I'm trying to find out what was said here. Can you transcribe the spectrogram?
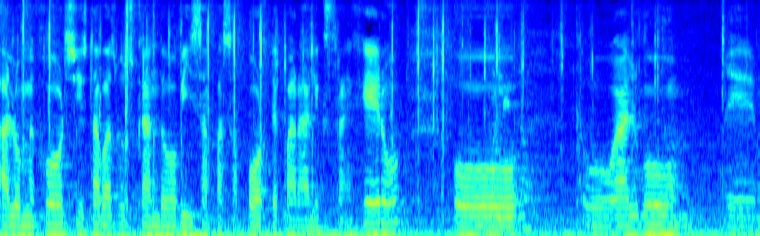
A lo mejor si estabas buscando visa, pasaporte para el extranjero o, o algo, em,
